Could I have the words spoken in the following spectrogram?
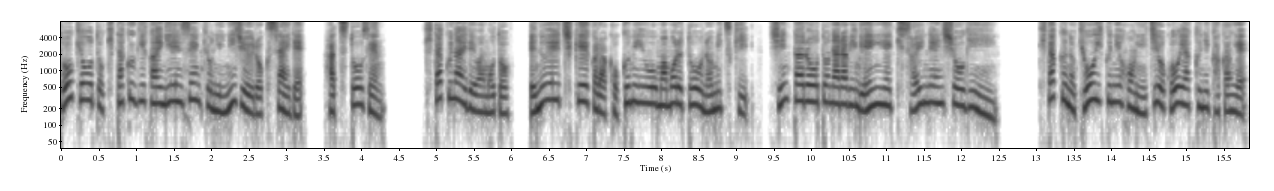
東京都北区議会議員選挙に26歳で初当選。北区内では元 NHK から国民を守る党のみつき、新太郎と並び現役最年少議員。北区の教育日本一を公約に掲げ、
